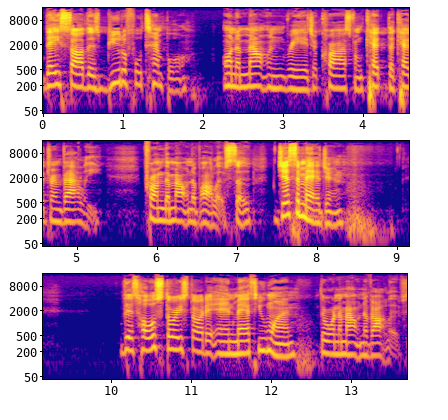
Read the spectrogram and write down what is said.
they saw this beautiful temple on a mountain ridge across from Ke- the Kedron Valley from the Mountain of Olives. So just imagine this whole story started in Matthew 1, they're on the Mountain of Olives.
